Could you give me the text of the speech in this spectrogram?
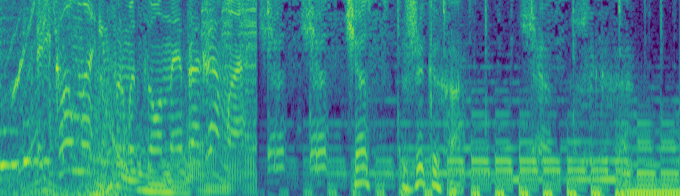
Рекламно-информационная программа. Час, час, час ЖКХ. Час ЖКХ.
